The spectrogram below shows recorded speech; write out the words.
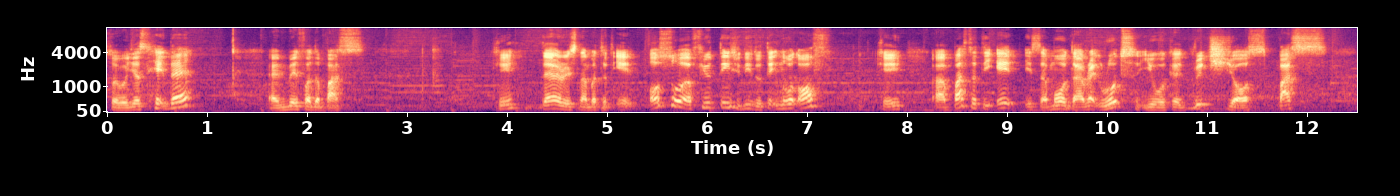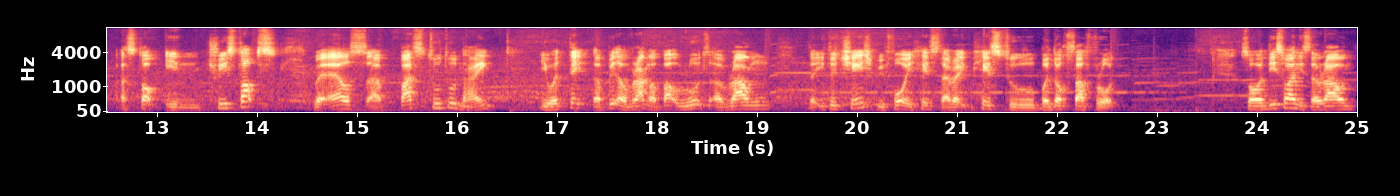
So we just head there and wait for the bus. Okay, there is number 38. Also, a few things you need to take note of. Okay, uh, bus 38 is a more direct route. You will reach your bus uh, stop in three stops, whereas uh, bus 229 you will take a bit of roundabout route around the interchange before it heads direct heads to Bedok South Road. So this one is around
